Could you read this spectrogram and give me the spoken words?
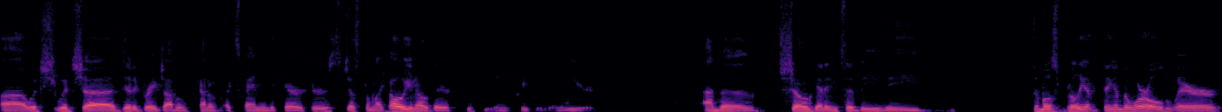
uh, which which uh, did a great job of kind of expanding the characters just from like oh you know they're kooky and creepy and weird and the show getting to be the the most brilliant thing in the world where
